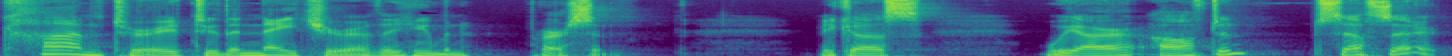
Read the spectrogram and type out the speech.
contrary to the nature of the human person because we are often self centered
